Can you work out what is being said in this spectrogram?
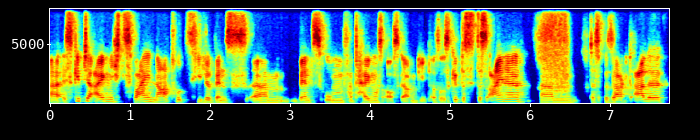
Äh, es gibt ja eigentlich zwei NATO-Ziele, wenn es ähm, um Verteidigungsausgaben geht. Also es gibt das, das eine, ähm, das besagt, alle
